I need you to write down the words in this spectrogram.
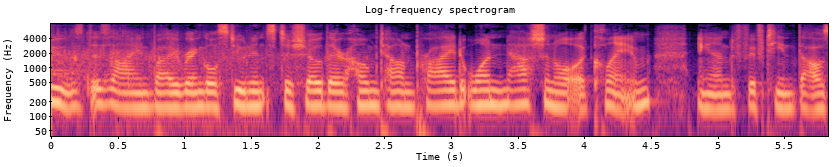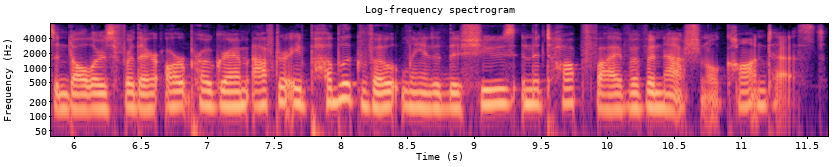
Shoes designed by Wrangell students to show their hometown pride won national acclaim, and $15,000 for their art program after a public vote landed the shoes in the top five of a national contest.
